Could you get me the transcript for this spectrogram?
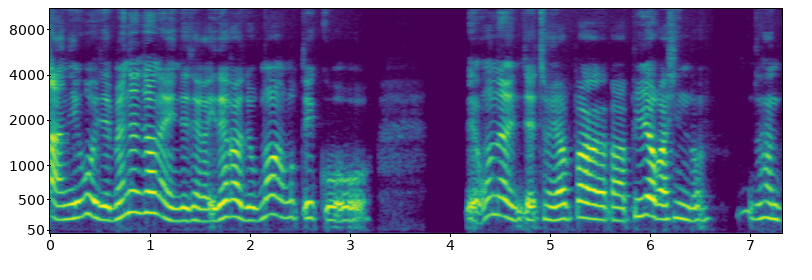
아니고 이제 몇 년 전에 이제 제가 이래가지고 모아놓은 것도 있고 이제 오늘 이제 저희 아빠가 빌려가신 돈 한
